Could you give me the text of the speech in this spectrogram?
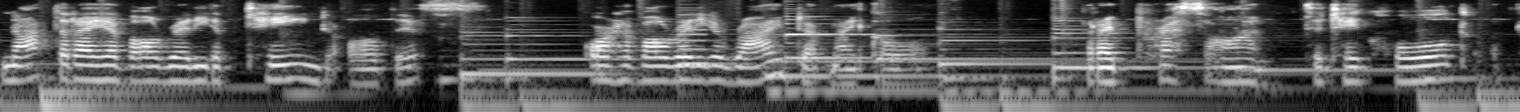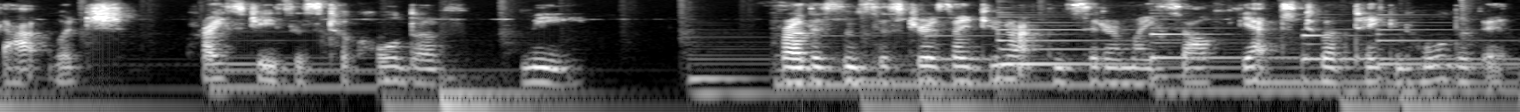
Not that I have already obtained all this or have already arrived at my goal, but I press on to take hold of that which Christ Jesus took hold of me. Brothers and sisters, I do not consider myself yet to have taken hold of it,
